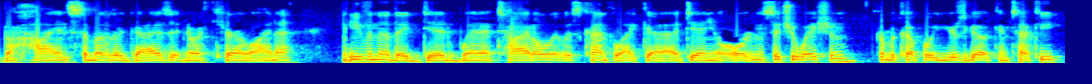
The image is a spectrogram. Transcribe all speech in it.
behind some other guys at North Carolina. Even though they did win a title, it was kind of like a, a Daniel Orton situation from a couple of years ago at Kentucky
